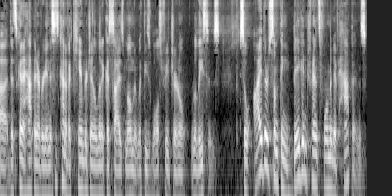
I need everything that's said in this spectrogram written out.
uh, that's going to happen ever again. This is kind of a Cambridge Analytica sized moment with these Wall Street Journal releases. So either something big and transformative happens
